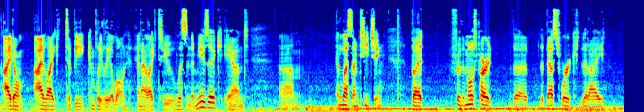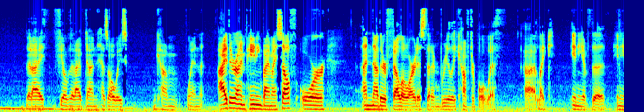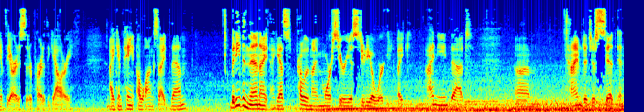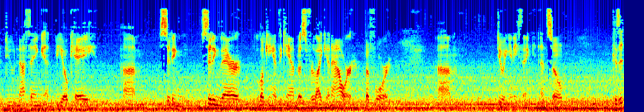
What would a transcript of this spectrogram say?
i don't i like to be completely alone and i like to listen to music and um, unless i'm teaching. But for the most part, the the best work that I that I feel that I've done has always come when either I'm painting by myself or another fellow artist that I'm really comfortable with, uh, like any of the any of the artists that are part of the gallery. I can paint alongside them. But even then, I, I guess probably my more serious studio work, like I need that um, time to just sit and do nothing and be okay, um, sitting sitting there looking at the canvas for like an hour before um, doing anything. And so, because it,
